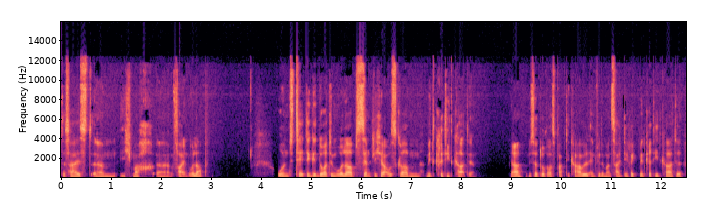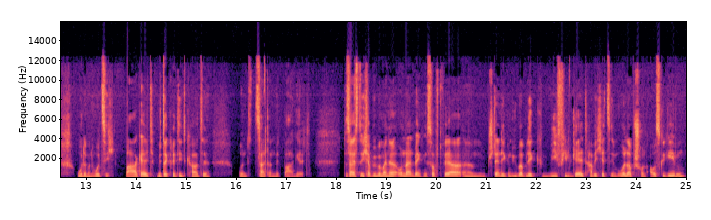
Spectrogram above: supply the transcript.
Das heißt, ähm, ich mache, äh, fahre in Urlaub und tätige dort im Urlaub sämtliche Ausgaben mit Kreditkarte. Ja, ist ja durchaus praktikabel. Entweder man zahlt direkt mit Kreditkarte oder man holt sich Bargeld mit der Kreditkarte und zahlt dann mit Bargeld. Das heißt, ich habe über meine Online-Banking-Software ähm, ständigen Überblick, wie viel Geld habe ich jetzt im Urlaub schon ausgegeben.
